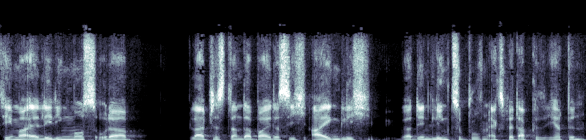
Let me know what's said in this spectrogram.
Thema erledigen muss? Oder bleibt es dann dabei, dass ich eigentlich über den Link zu Proven Expert abgesichert bin?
